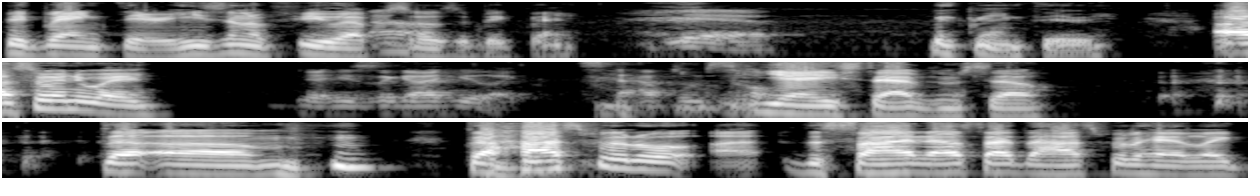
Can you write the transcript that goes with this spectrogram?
Big Bang Theory. He's in a few episodes of Big Bang, Yeah, Big Bang Theory. Uh, so anyway, yeah, he's the guy he like stabbed himself. Yeah, he stabbed himself. The um the hospital uh, the sign outside the hospital had like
